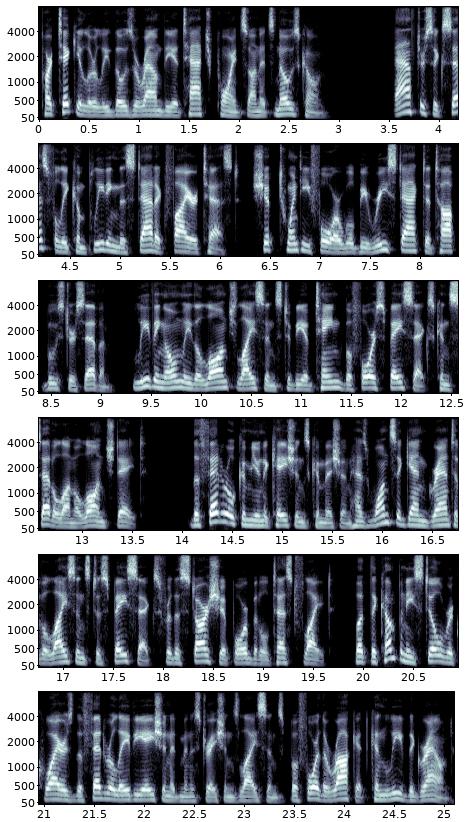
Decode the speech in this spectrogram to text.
particularly those around the attach points on its nose cone. After successfully completing the static fire test, Ship 24 will be restacked atop Booster 7, leaving only the launch license to be obtained before SpaceX can settle on a launch date. The Federal Communications Commission has once again granted a license to SpaceX for the Starship orbital test flight. But the company still requires the Federal Aviation Administration's license before the rocket can leave the ground.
